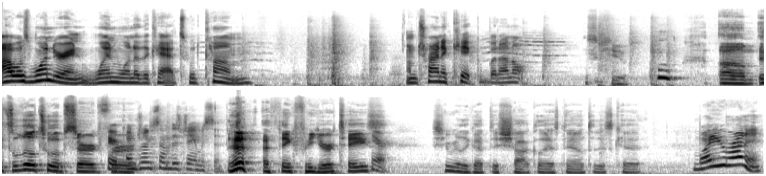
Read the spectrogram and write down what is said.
I was wondering when one of the cats would come. I'm trying to kick, but I don't. It's cute. Um, it's a little too absurd Here, for. come drink some of this Jameson. I think for your taste. Here. She really got this shot glass down to this cat. Why are you running?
